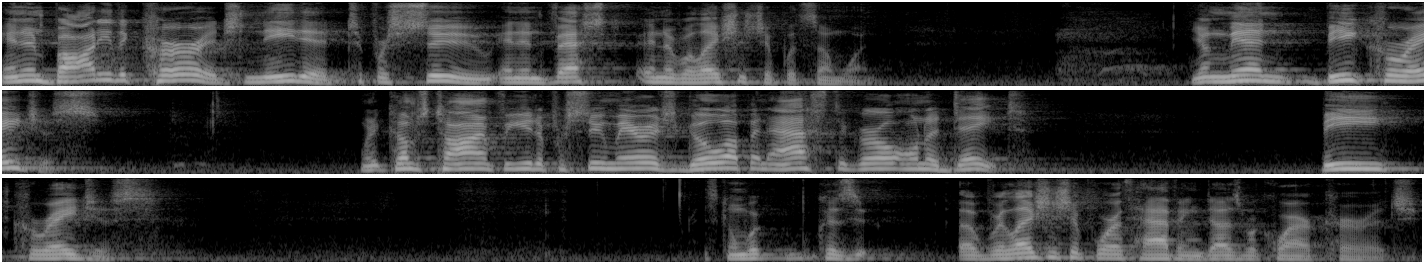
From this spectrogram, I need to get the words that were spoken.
And embody the courage needed to pursue and invest in a relationship with someone. Young men, be courageous. When it comes time for you to pursue marriage, go up and ask the girl on a date. Be courageous. It's going to, work because a relationship worth having does require courage.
